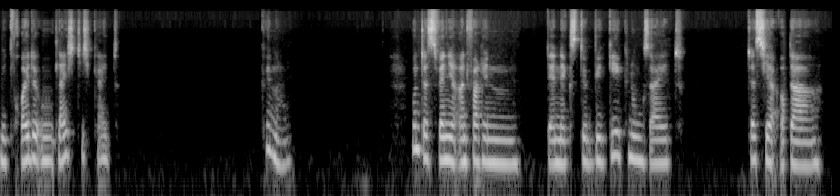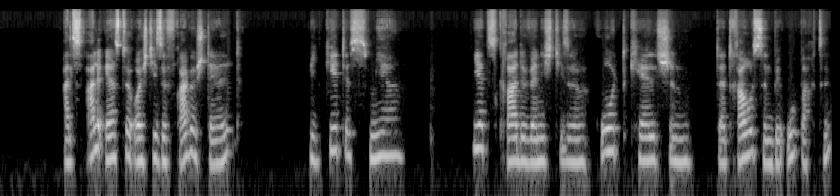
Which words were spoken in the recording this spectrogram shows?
mit Freude und Leichtigkeit. Genau. Und dass, wenn ihr einfach in der nächste Begegnung seid, dass ihr auch da als allererste euch diese Frage stellt, wie geht es mir Jetzt gerade, wenn ich diese Rotkehlchen da draußen beobachte,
